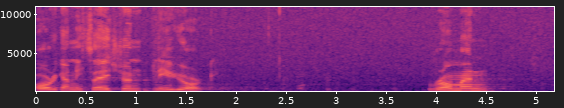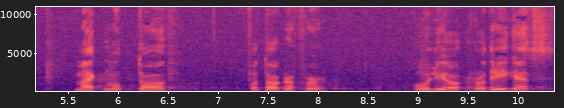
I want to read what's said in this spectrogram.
Organization, New York. Roman Makhmutov, photographer. Julio Rodriguez,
